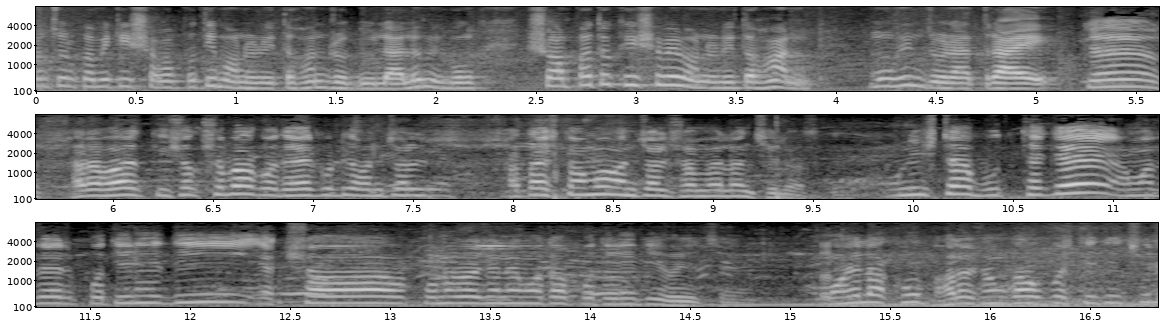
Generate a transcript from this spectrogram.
অঞ্চল কমিটির সভাপতি মনোনীত হন রবিউল আলম এবং সম্পাদক হিসেবে মনোনীত হন মহেন্দ্রনাথ রায়। সারা ভারত কৃষক সভা অঞ্চল, সাতাশতম অঞ্চল সম্মেলন ছিল আজকে। উনিশটা বুথ থেকে আমাদের প্রতিনিধি একশো পনেরো জনের মতো প্রতিনিধি হয়েছে। মহিলা খুব ভালো সংখ্যা উপস্থিতি ছিল,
